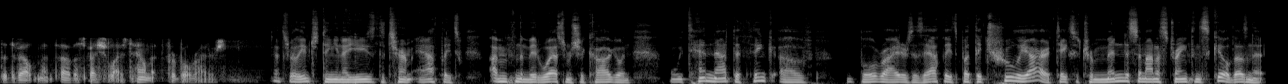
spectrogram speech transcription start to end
the development of a specialized helmet for bull riders. That's really interesting. You know, you use the term athletes. I'm from the Midwest, from Chicago, and we tend not to think of bull riders as athletes, but they truly are. It takes a tremendous amount of strength and skill, doesn't it?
